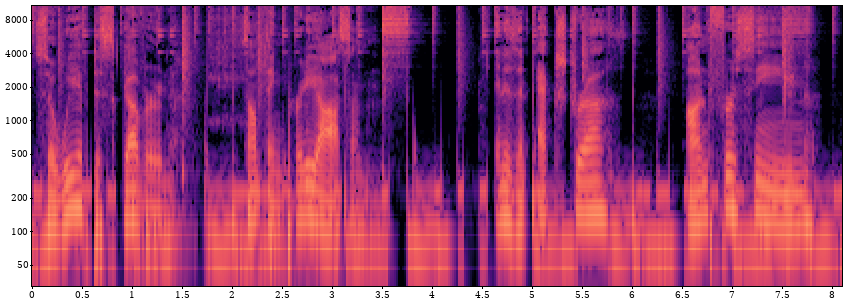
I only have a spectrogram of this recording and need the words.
So, we have discovered something pretty awesome. It is an extra, unforeseen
